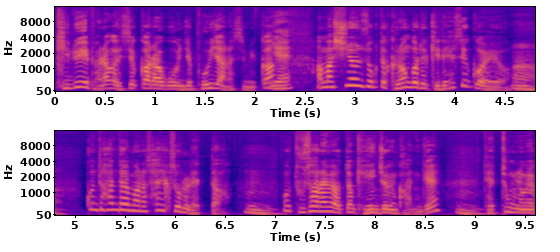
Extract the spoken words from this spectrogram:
기류의 변화가 있을 거라고 이제 보이지 않았습니까? 예. 아마 신현수석도 그런 거를 기대했을 거예요. 어. 근데 한 달 만에 사직서를 냈다. 음. 두 사람의 어떤 개인적인 관계, 음. 대통령의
